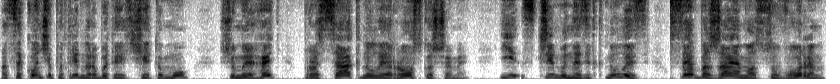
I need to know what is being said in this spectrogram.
А це конче потрібно робити ще й тому, що ми геть просякнули розкошами, і з чим ми не зіткнулись, все вважаємо суворим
